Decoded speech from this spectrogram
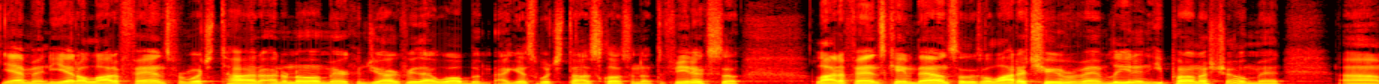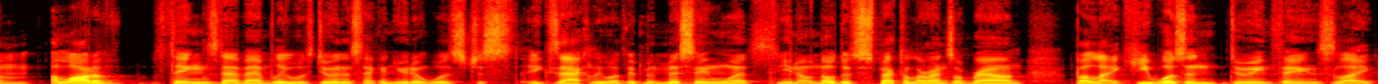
yeah, man, he had a lot of fans from Wichita. I don't know American geography that well, but I guess Wichita is close enough to Phoenix, so a lot of fans came down. So there's a lot of cheering for VanVleet, and he put on a show, man. Um, a lot of things that VanVleet was doing in the second unit was just exactly what they've been missing. With you know, no disrespect to Lorenzo Brown, but like he wasn't doing things like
